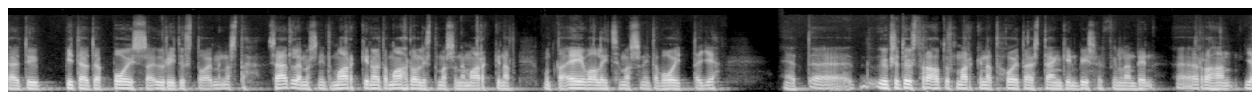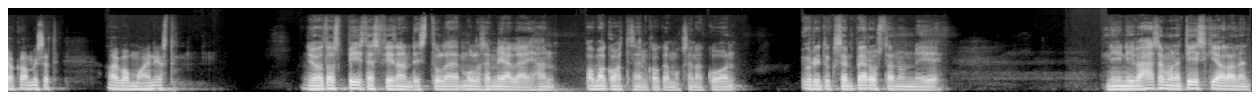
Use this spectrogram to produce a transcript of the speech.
täytyy pitäytyä poissa yritystoiminnasta, säätelemässä niitä markkinoita, mahdollistamassa ne markkinat, mutta ei valitsemassa niitä voittajia. Et, yksityiset rahoitusmarkkinat hoitaisi tämänkin Business Finlandin rahan jakamiset aivan mainiosti. Joo, tuosta Business Finlandista tulee mulle se mieleen ihan omakohtaisen kokemuksena, kun on yrityksen perustanut, niin, niin, niin vähän semmoinen tiskialainen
